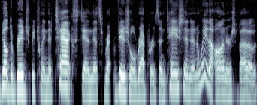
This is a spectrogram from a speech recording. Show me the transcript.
build a bridge between the text and this re- visual representation in a way that honors both?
